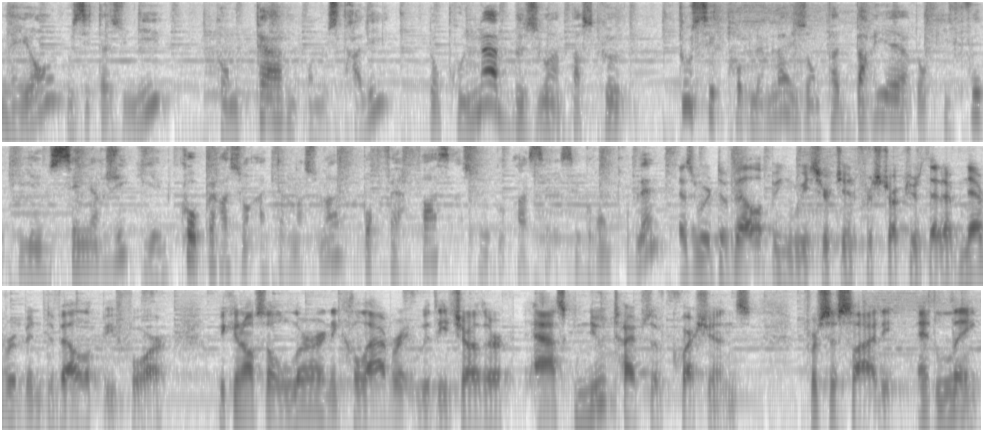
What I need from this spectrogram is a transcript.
NEON aux États-Unis, comme TERN en Australie. Donc on a besoin, parce que tous ces problèmes-là, ils n'ont pas de barrière. Donc il faut qu'il y ait une synergie, qu'il y ait une coopération internationale pour faire face à, ce, à, ces, ces, grands problèmes. As we're developing research infrastructures that have never been developed before, we can also learn and collaborate with each other, ask new types of questions for society, and link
